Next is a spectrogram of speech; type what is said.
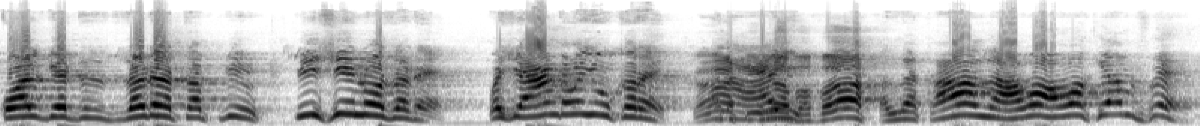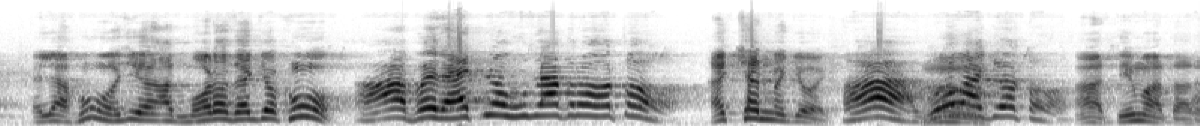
કોલગેટ જડે તો પીસી ન જડે. પછી આંગળીયું કરે. એટલે કાલ આવો આવો કેમ છે? એટલે હું હજી આ મોડો જાગ્યો છું. હા ભાઈ રાતનો ઉજાગરો હતો. અચ્છાનમાં ગયો હા ગોવા ગયો તો. હા ધીમા તારે.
